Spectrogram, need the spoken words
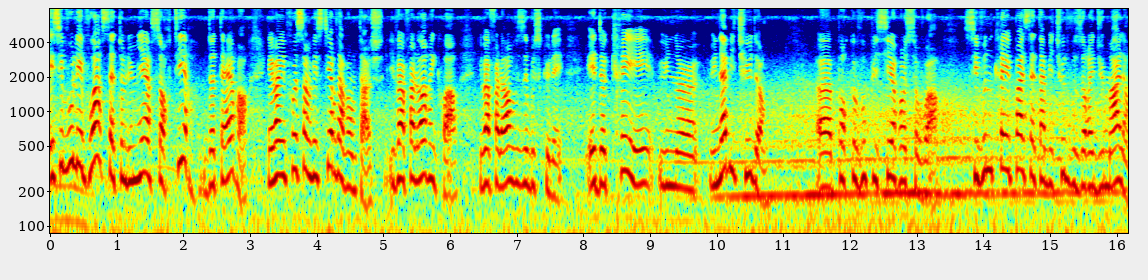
et si vous voulez voir cette lumière sortir de terre, eh ben, il faut s'investir davantage. Il va falloir y croire. Il va falloir vous ébousculer et de créer une, une habitude euh, pour que vous puissiez recevoir. Si vous ne créez pas cette habitude, vous aurez du mal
